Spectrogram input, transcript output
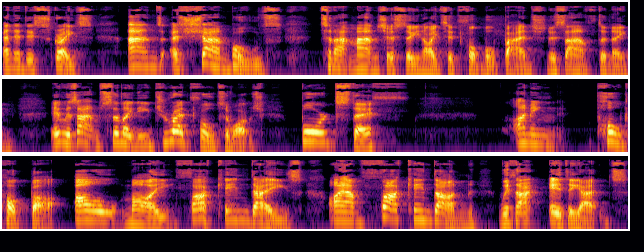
and a disgrace and a shambles to that Manchester United football badge this afternoon. It was absolutely dreadful to watch. Bored stiff. I mean, Paul Pogba. Oh my fucking days. I am fucking done with that idiot.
